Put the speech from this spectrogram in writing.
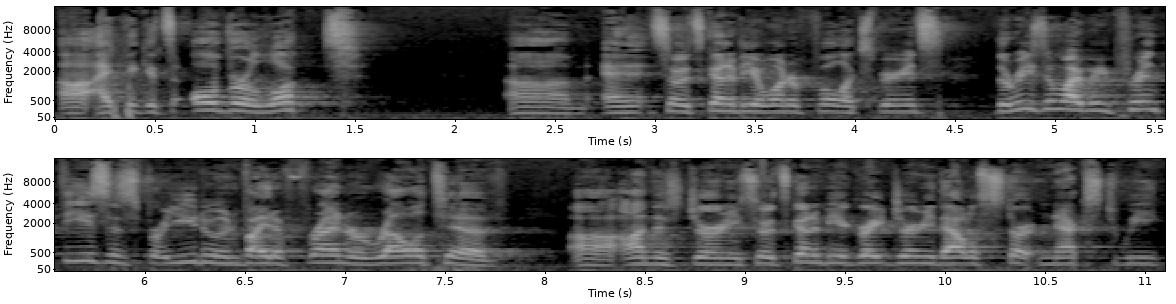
Uh, I think it's overlooked. Um, and so, it's going to be a wonderful experience. The reason why we print these is for you to invite a friend or relative uh, on this journey. So, it's going to be a great journey. That'll start next week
